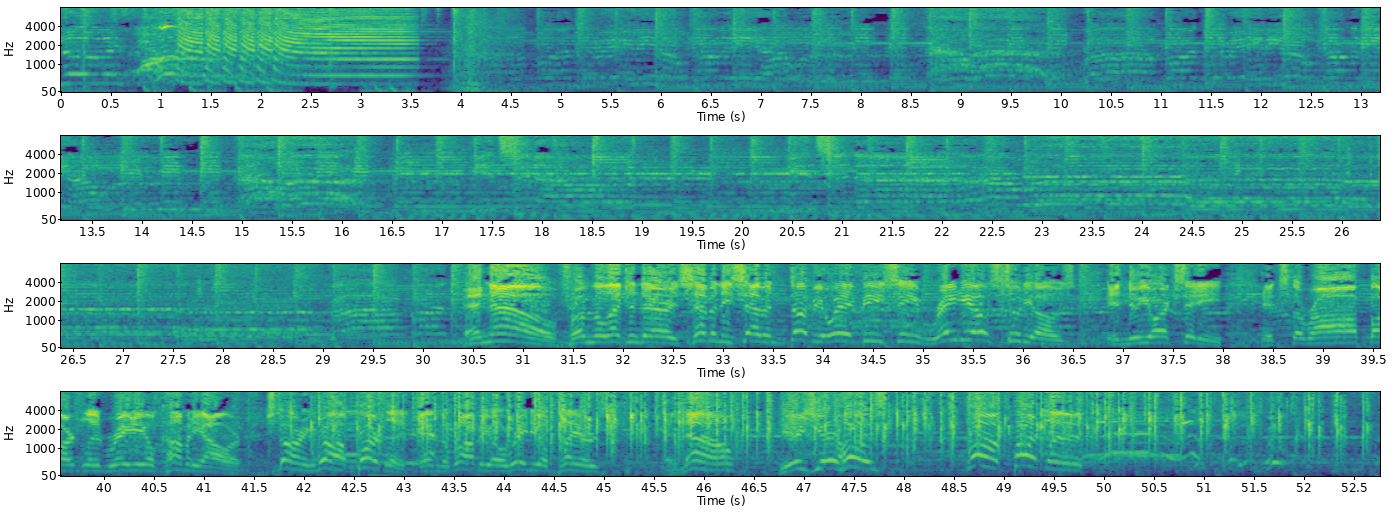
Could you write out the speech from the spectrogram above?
And from the legendary 77 WABC radio studios in New York City, it's the Rob Bartlett Radio Comedy Hour, starring Rob Bartlett and the Robbio Radio Players. And now, here's your host, Rob Bartlett.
